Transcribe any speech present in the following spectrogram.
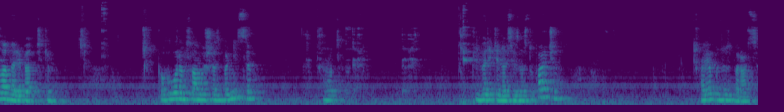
Ладно, ребятчики. Поговоримо з вами ще з больниці. От. Предварительно всіх з наступаючим. А я буду збиратися.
